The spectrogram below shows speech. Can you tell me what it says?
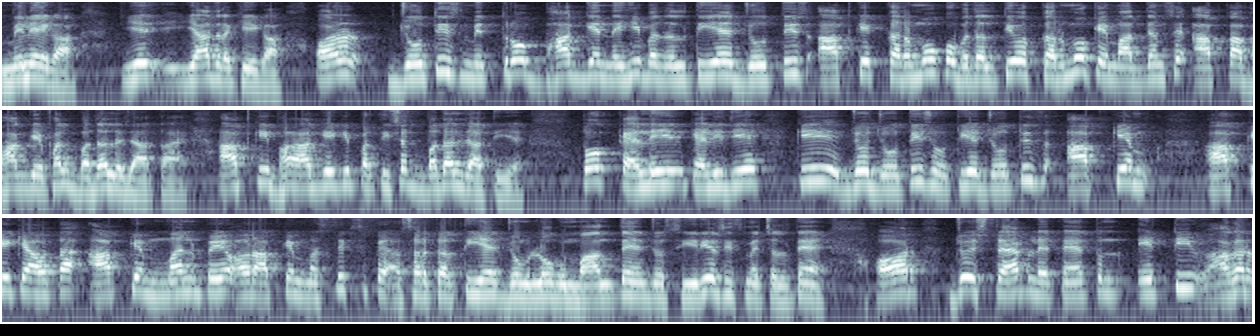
मिलेगा। ये याद रखिएगा। और ज्योतिष मित्रों, भाग्य नहीं बदलती है, ज्योतिष आपके कर्मों को बदलती है और कर्मों के माध्यम से आपका भाग्य फल बदल जाता है। आपकी भाग्य की प्रतिशत बदल जाती है। तो कह ली, कह लीजिए कि जो ज्योतिष होती है, ज्योतिष आपके आपके क्या होता है, आपके मन पे और आपके मस्तिष्क पे असर करती है। जो लोग मानते हैं, जो सीरियस इसमें चलते हैं और जो स्टेप लेते हैं तो 80 अगर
